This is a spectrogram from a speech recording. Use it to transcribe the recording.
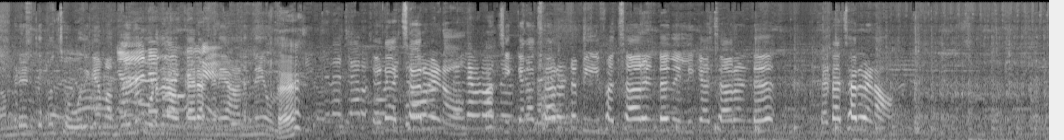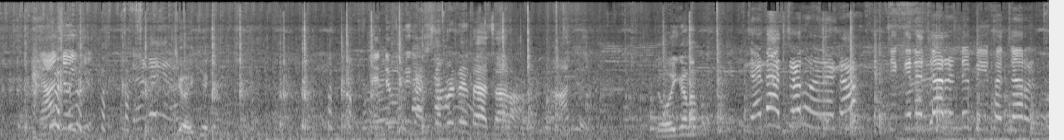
നമ്മുടെ അടുത്തിപ്പോ ചോദിക്കാൻ വന്നതിൽ കൂടുതൽ ആൾക്കാർ അങ്ങനെയാണെന്നേ ഉള്ളൂ. ചേട്ടാ അച്ചാർ വേണോ? ചിക്കൻ അച്ചാറുണ്ട് ബീഫ് അച്ചാറുണ്ട് നെല്ലിക്ക അച്ചാറുണ്ട്. ചേട്ടാ അച്ചാർ വേണോ? ഞാൻ ചോദിക്കും. ചോദിക്കും. അച്ചാറാ. ചോദിക്കണം. ചേട്ടാ അച്ചാർ വേണേട്ടാ ചിക്കൻ അച്ചാറുണ്ട് ബീഫ് അച്ചാറുണ്ട്.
